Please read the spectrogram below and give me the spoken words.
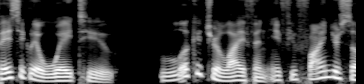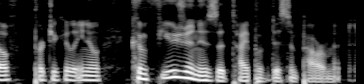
basically a way to look at your life and if you find yourself particularly, you know, confusion is a type of disempowerment.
